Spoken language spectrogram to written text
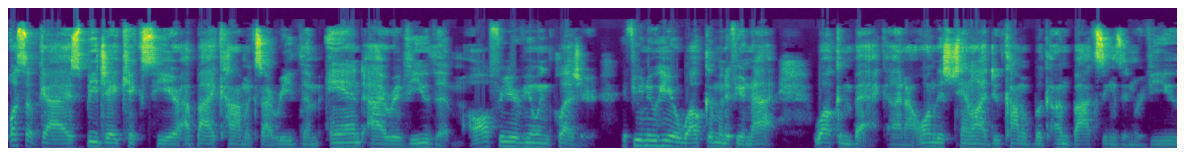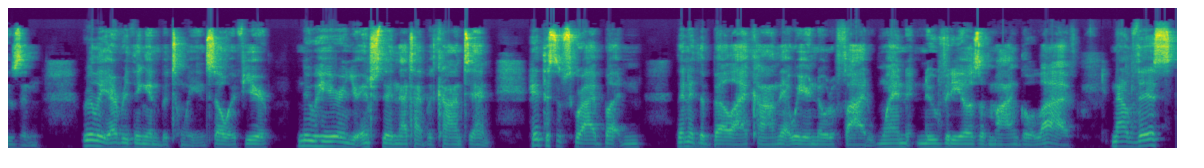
What's up guys, BJ Kicks here. I buy comics, I read them, and I review them, all for your viewing pleasure. If you're new here, welcome, and if you're not, welcome back. Uh, now on this channel, I do comic book unboxings and reviews and really everything in between. So if you're new here and you're interested in that type of content, hit the subscribe button, then hit the bell icon. That way you're notified when new videos of mine go live. Now, this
